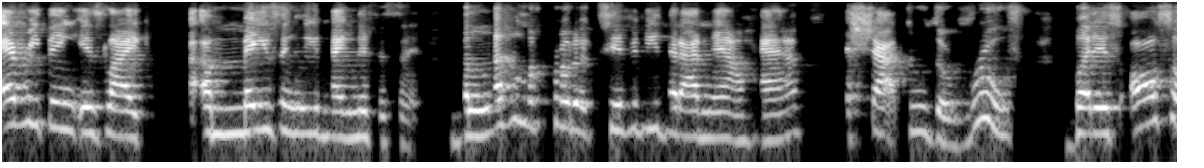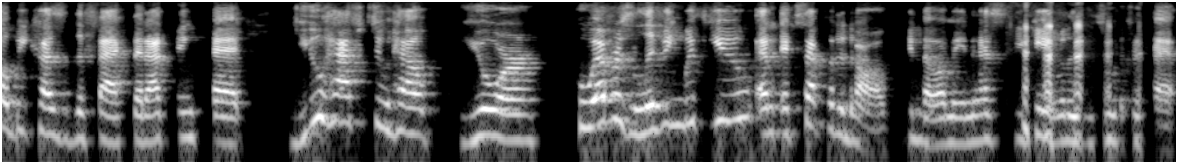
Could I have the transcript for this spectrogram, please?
everything is like amazingly magnificent. The level of productivity that I now have shot through the roof, but it's also because of the fact that I think that you have to help your whoever's living with you, and except for the dog, you know, I mean, that's you can't really do too much with that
